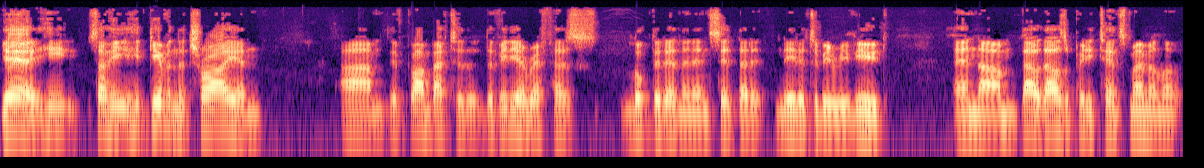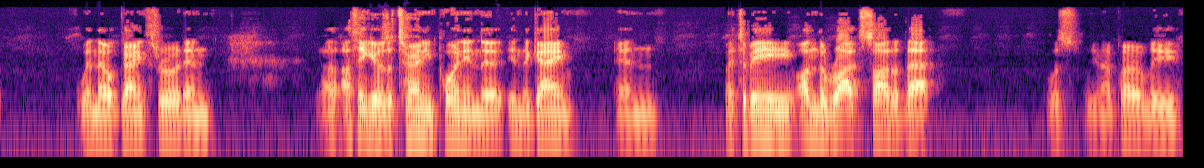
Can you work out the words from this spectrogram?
Yeah, he so he he'd given the try and um, they've gone back to the, the video ref has looked at it and then said that it needed to be reviewed. And um, that, that was a pretty tense moment when they were going through it. And I think it was a turning point in the in the game. And to be on the right side of that was, you know, probably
